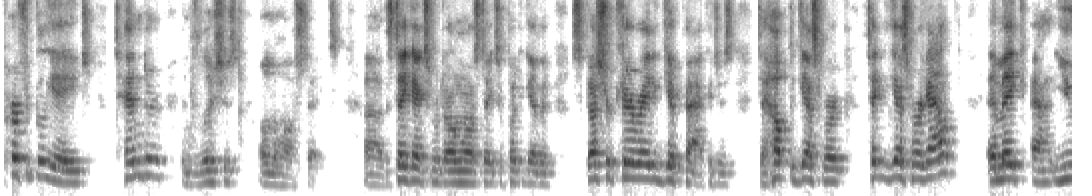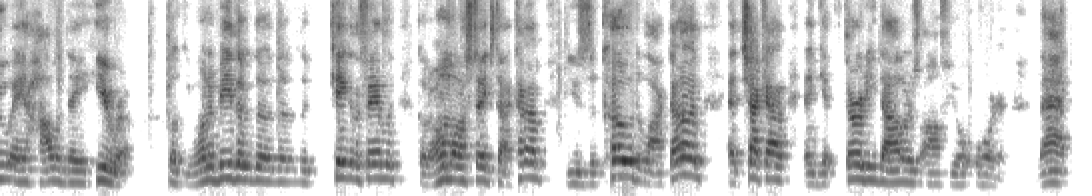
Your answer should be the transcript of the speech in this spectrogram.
perfectly aged, tender, and delicious Omaha steaks. Uh, the steak expert at Omaha Steaks have put together special curated gift packages to help the guesswork, take the guesswork out, and make uh, you a holiday hero. Look, you want to be the, the, the, the, king of the family? Go to omahasteaks.com, use the code locked on at checkout, and get $30 off your order. That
